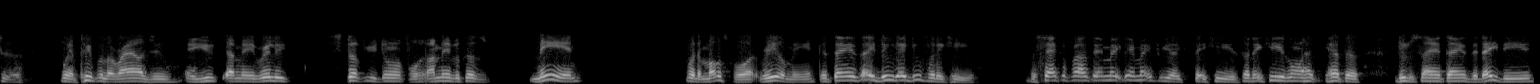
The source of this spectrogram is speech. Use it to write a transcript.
to when people around you and you, I mean, really stuff you're doing for. I mean, because men, for the most part, real men, the things they do, they do for the kids. The sacrifice they make, they make for their, their kids. So their kids won't have, have to do the same things that they did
